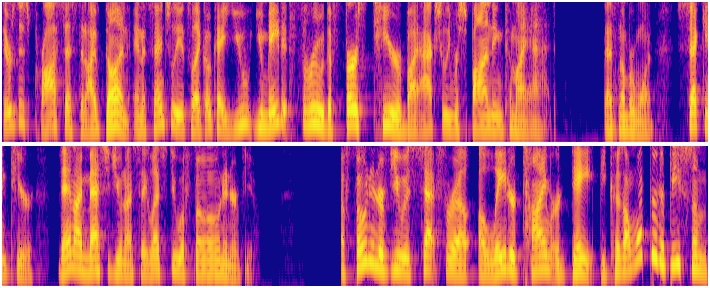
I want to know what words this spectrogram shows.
there's this process that I've done, and essentially, it's like, okay, you you made it through the first tier by actually responding to my ad. That's number one. Second tier, then I message you and I say, let's do a phone interview. A phone interview is set for a, a later time or date because I want there to be some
